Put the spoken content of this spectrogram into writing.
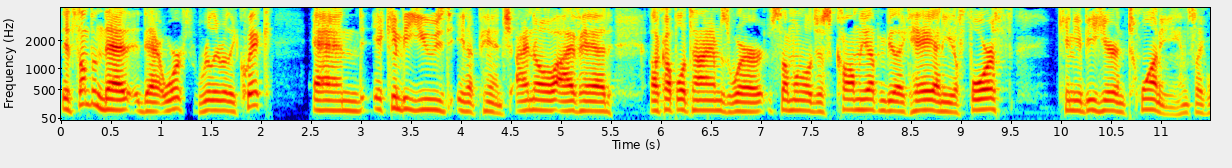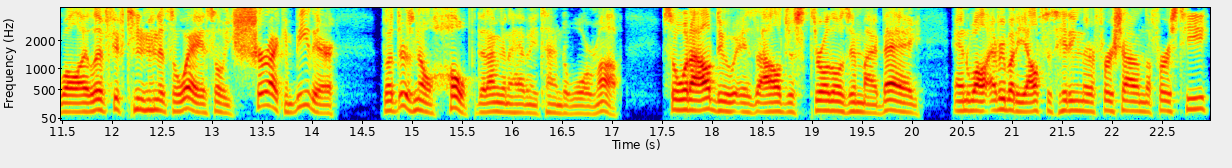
it's something that, that works really, really quick and it can be used in a pinch. I know I've had a couple of times where someone will just call me up and be like, Hey, I need a fourth. Can you be here in 20? And it's like, well, I live 15 minutes away, so sure I can be there but there's no hope that I'm going to have any time to warm up. So what I'll do is I'll just throw those in my bag, and while everybody else is hitting their first shot on the first tee,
